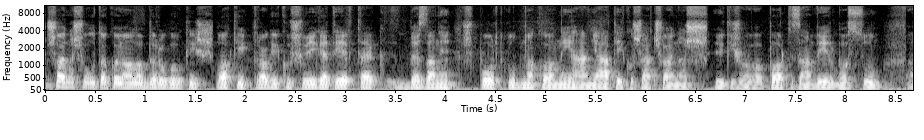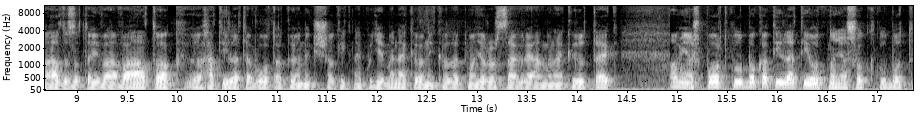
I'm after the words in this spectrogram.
Sajnos voltak olyan labdarúgók is, akik tragikus véget értek. Bezdani sportklubnak a néhány játékosát sajnos ők is a partizán vérbosszú áldozataivá váltak, hát illetve voltak olyanok is, akiknek ugye menekülni kellett, Magyarországra elmenekültek. Ami a sportklubokat illeti, ott nagyon sok klubot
